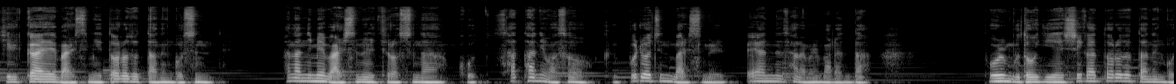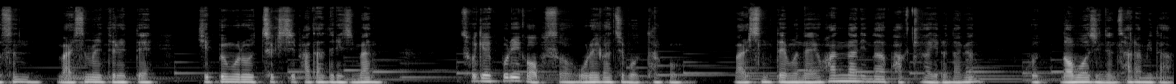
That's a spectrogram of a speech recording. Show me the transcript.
길가에 말씀이 떨어졌다는 것은 하나님의 말씀을 들었으나 곧 사탄이 와서 그 뿌려진 말씀을 빼앗는 사람을 말한다. 돌 무더기에 씨가 떨어졌다는 것은 말씀을 들을 때 기쁨으로 즉시 받아들이지만 속에 뿌리가 없어 오래가지 못하고 말씀 때문에 환난이나 박해가 일어나면 곧 넘어지는 사람이다.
